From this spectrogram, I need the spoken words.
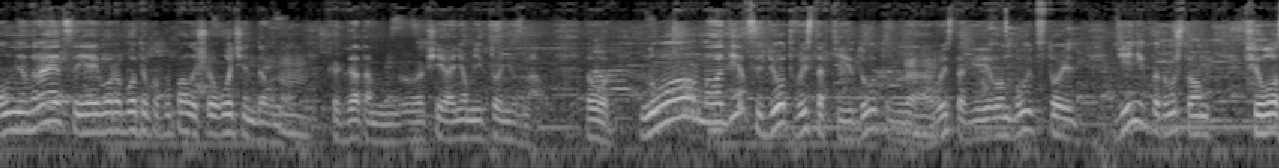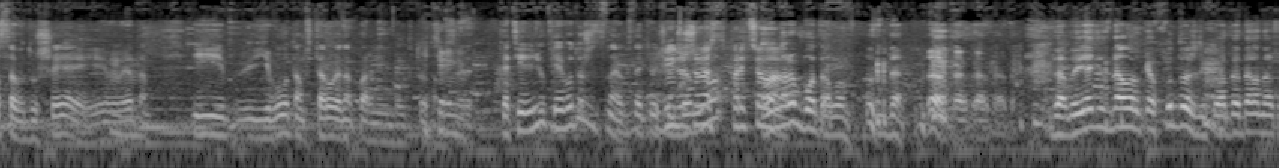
Он мне нравится, я его работы покупал еще очень давно, когда там вообще о нем никто не знал. Вот. Но молодец, идет, выставки идут, да, выставки, и он будет стоить денег, потому что он философ в душе и в этом. И его там второй напарник был, кто Катеринюк. там. Катеринюк, я его тоже знаю, кстати, очень Він давно. Он работал, он. Да, да, да, да, да, да. Но я не знал его как художника, вот это у нас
